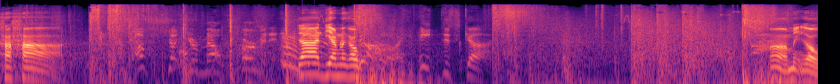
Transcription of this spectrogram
Haha. I'll shut your mouth permanent. Dah diamlah kau. I hate this guy. Ha, ambil kau.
